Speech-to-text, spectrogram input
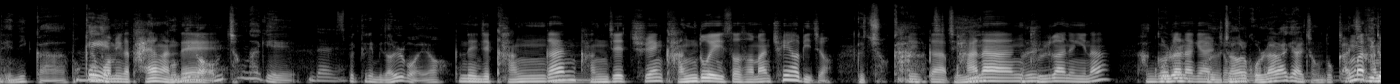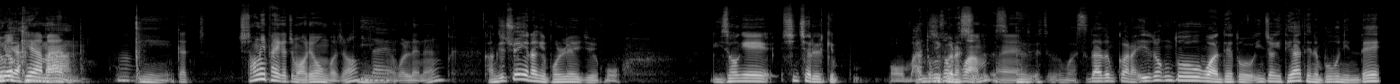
되니까 폭행의 폭행 범위가 다양한데 범위가 엄청나게 네. 스펙트럼이 넓어요. 근데 이제 강간, 음. 강제추행, 강도에 있어서만 최협이죠. 그렇죠. 그러니까 반항 을 불가능이나 한 곤란하게 할 어, 정을 정도. 곤란하게 할 정도까지 정말 강력해야만. 음. 예. 그러니까 성립하기가 좀 어려운 거죠. 네. 원래는 강제추행이라는 게 본래 이제 뭐 이성의 신체를 이렇게 뭐 만지거나 포함? 쓰, 네. 쓰, 뭐 쓰다듬거나 이 정도한테도 인정이 돼야 되는 부분인데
